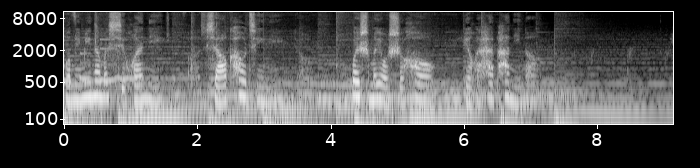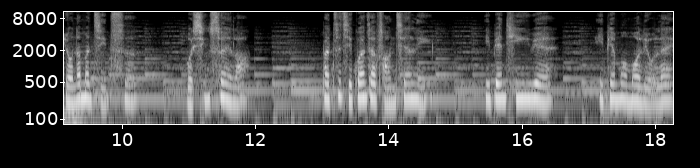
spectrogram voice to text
我明明那么喜欢你，想要靠近你，为什么有时候也会害怕你呢？有那么几次，我心碎了，把自己关在房间里，一边听音乐，一边默默流泪。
